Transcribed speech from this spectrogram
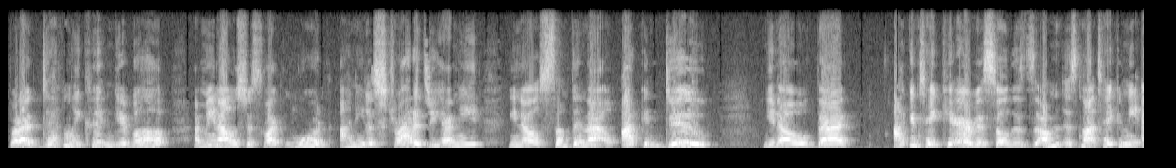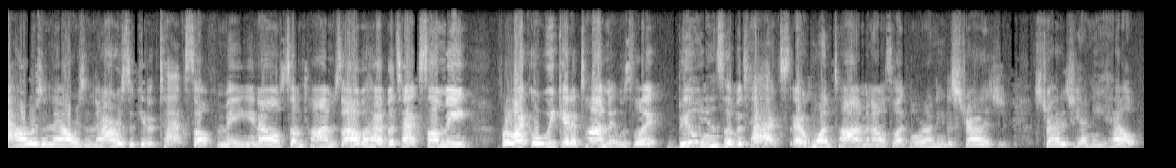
but I definitely couldn't give up. I mean, I was just like, Lord, I need a strategy. I need, you know, something that I can do, you know, that I can take care of it. So this, I'm, it's not taking me hours and hours and hours to get attacks off of me. You know, sometimes I will have attacks on me for like a week at a time. It was like billions of attacks at one time. And I was like, Lord, I need a strategy. Strategy. I need help.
